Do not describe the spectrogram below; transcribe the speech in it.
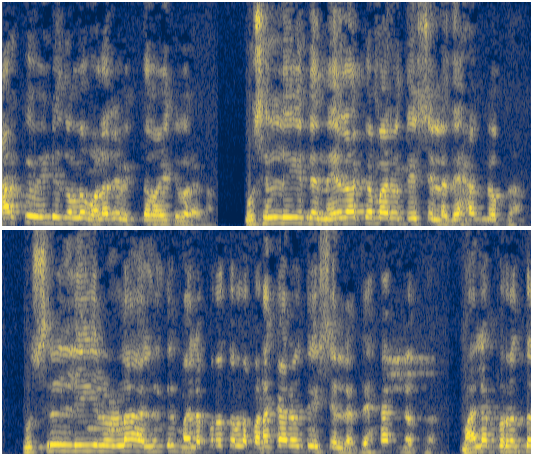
ആർക്ക് വേണ്ടി എന്നുള്ള വളരെ വ്യക്തമായിട്ട് പറയണം. മുസ്ലിം ലീഗിന്റെ നേതാക്കന്മാരെ ഉദ്ദേശിച്ചല്ല ദേ ഹാവ് നോ പ്ലാൻ മുസ്ലിം ലീഗിലുള്ള അല്ലെങ്കിൽ മലപ്പുറത്തുള്ള പണക്കാരെ ഉദ്ദേശിച്ചല്ല ദേ ഹാവ് നോ പ്ലാൻ മലപ്പുറത്ത്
